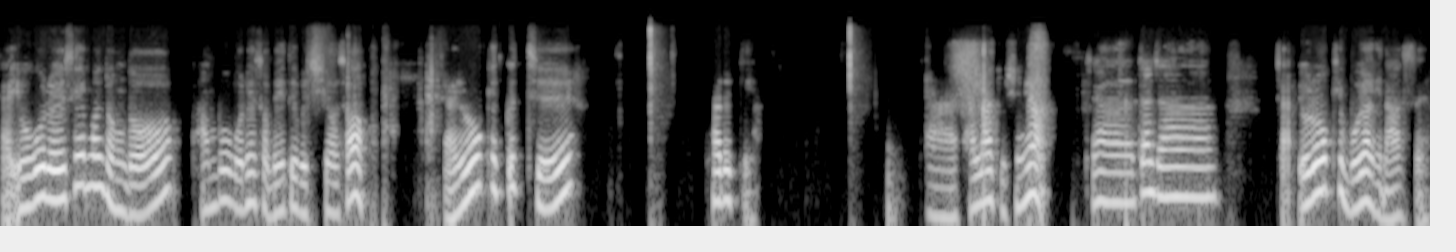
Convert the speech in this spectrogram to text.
자 요거를 세 번 정도 반복을 해서 매듭을 지어서 자 이렇게 끝을 자를게요. 자, 잘라주시면, 자, 짜잔. 자, 요렇게 모양이 나왔어요.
